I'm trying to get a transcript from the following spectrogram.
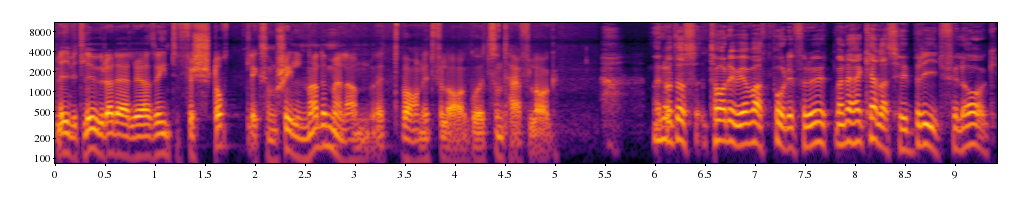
blivit lurade eller alltså inte förstått liksom skillnaden mellan ett vanligt förlag och ett sånt här förlag. Men låt oss ta det, vi har varit på det förut, men det här kallas hybridförlag.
